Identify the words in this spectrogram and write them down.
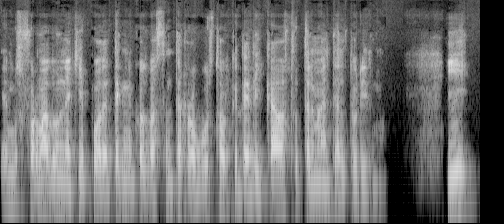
hemos formado un equipo de técnicos bastante robusto que, dedicados totalmente al turismo. Y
